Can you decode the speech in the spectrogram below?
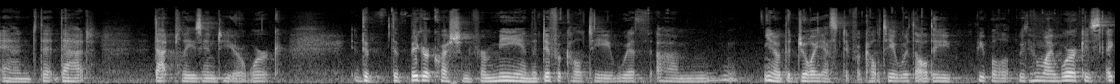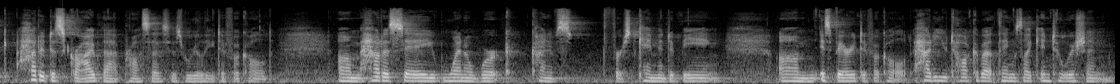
and that that that plays into your work the, the bigger question for me and the difficulty with, um, you know, the joyous difficulty with all the people with whom I work is like, how to describe that process is really difficult. Um, how to say when a work kind of first came into being um, is very difficult. How do you talk about things like intuition,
